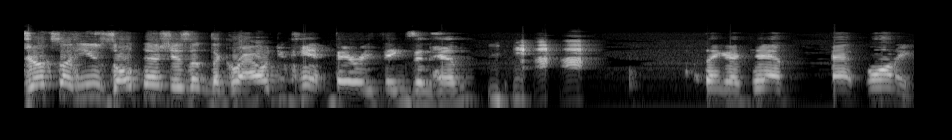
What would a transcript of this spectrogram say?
Joke's on you, Zoltesh isn't the ground. You can't bury things in him. I think I can at 20.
